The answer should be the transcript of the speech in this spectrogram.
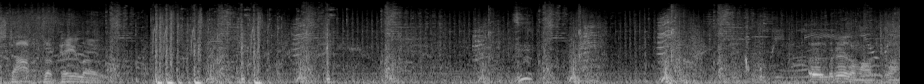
Stop the payload. Öldürüyordum abi lan.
